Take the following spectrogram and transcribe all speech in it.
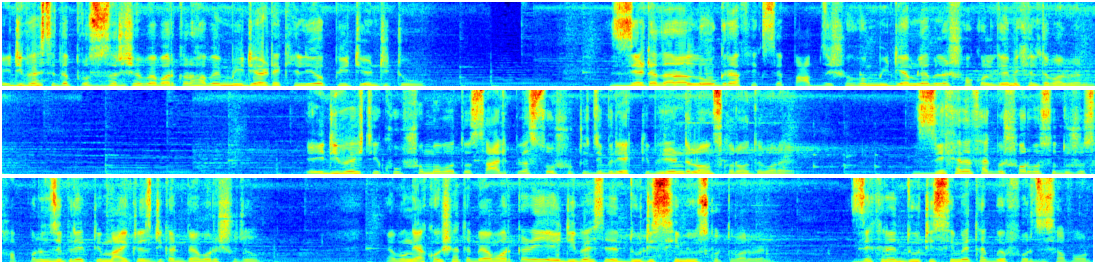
এই ডিভাইসটিতে প্রসেসর হিসেবে ব্যবহার করা হবে MediaTek Helio P twenty two যেটা দ্বারা লো গ্রাফিক্সে পাবজি সহ মিডিয়াম লেভেলের সকল গেমই খেলতে পারবেন। এই ডিভাইসটি খুব সম্ভবত চার প্লাস চৌষট্টি জিবির একটি ভেরিয়েন্টে লঞ্চ করা হতে পারে। যেখানে থাকবে সর্বোচ্চ দুশো ছাপ্পান্ন জিবির একটি মাইক্রো এসডি কার্ড ব্যবহারের সুযোগ। এবং একই সাথে ব্যবহারকারী এই ডিভাইসে দুটি সিম ইউজ করতে পারবেন, যেখানে দুটি সিমে থাকবে ফোর জি সাপোর্ট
